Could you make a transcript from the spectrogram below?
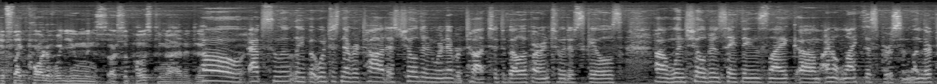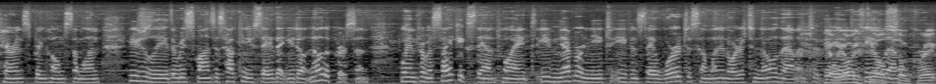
It's like part of what humans are supposed to know how to do. Oh, absolutely. But we're just never taught. As children, we're never taught to develop our intuitive skills. Uh, when children say things like, um, I don't like this person, when their parents bring home someone, usually the response is, How can you say that you don't know the person? When, from a psychic standpoint, you never need to even say a word to someone in order to know them and to yeah, we always feel feel them. so great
